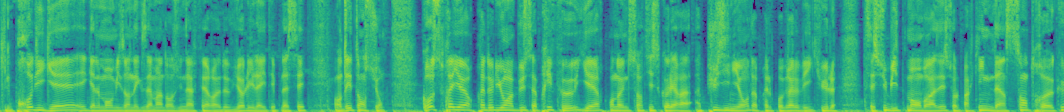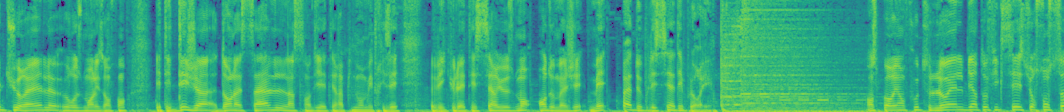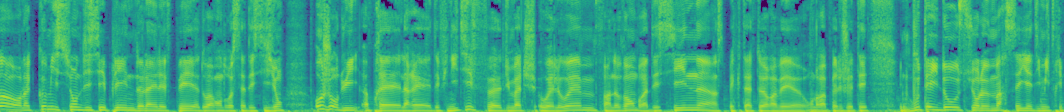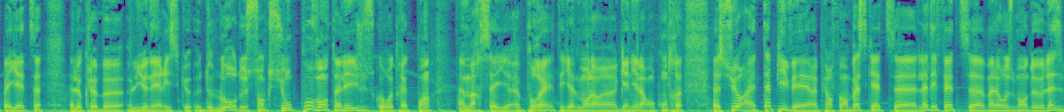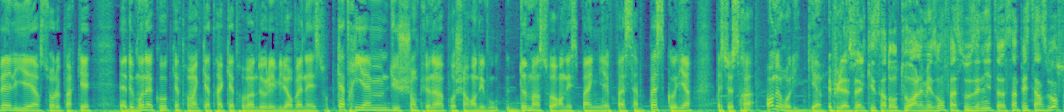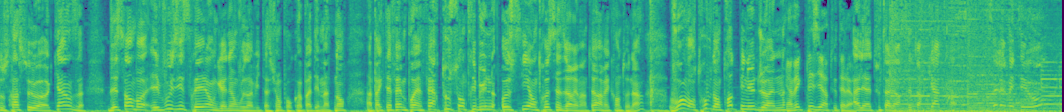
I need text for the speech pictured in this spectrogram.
qu'il prodiguait, également mis en examen dans une affaire de viol. Il a été placé en détention. Grosse frayeur près de Lyon, un bus a pris feu hier pendant une sortie scolaire à Pusignan. D'après le progrès, le véhicule s'est subitement embrasé sur le parking d'un centre culturel. Heureusement, les enfants étaient déjà dans la salle. L'incendie a été rapidement maîtrisé. Le véhicule a été sérieusement endommagé, mais pas de blessés à déplorer. En sport et en foot, l'OL bientôt fixé sur son sort. La commission de discipline de la LFP doit rendre sa décision aujourd'hui après l'arrêt définitif euh, du match OLOM fin novembre à Dessine. Un spectateur avait, euh, on le rappelle, jeté une bouteille d'eau sur le Marseillais Dimitri Payet. Le club euh, lyonnais risque de lourdes sanctions pouvant aller jusqu'au retrait de points. Marseille pourrait également gagner la rencontre sur tapis vert. Et puis enfin en basket, la défaite malheureusement de Lasvel hier sur le parquet de Monaco, 84 à 82. Les Villeurbanais sont quatrième du championnat. Prochain rendez-vous demain soir en Espagne face à Basconia. Ce sera en Euroleague. Et puis la Svel qui sera de retour à la maison face au Zénith Saint-Pétersbourg. Ce sera ce 15 décembre et vous y serez en gagnant vos invitations. Pourquoi pas dès maintenant. ImpactFM.fr, tous en tribune aussi entre 16h et 20h avec Antonin. Vous, on vous retrouve dans 30 minutes, Johan. Avec plaisir, à tout à l'heure. Allez, à tout à l'heure, 7h04. C'est la météo.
